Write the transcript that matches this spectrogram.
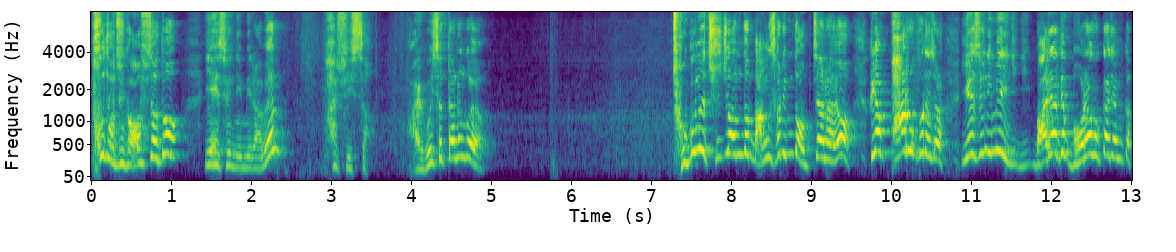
포도주가 없어도 예수님이라면 할 수 있어. 알고 있었다는 거예요. 조금의 주저함도 망설임도 없잖아요. 그냥 바로 보내잖아. 예수님이 마리아한테 뭐라고까지 합니까?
